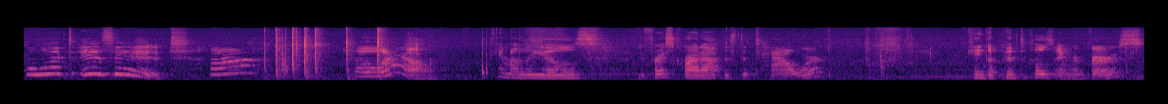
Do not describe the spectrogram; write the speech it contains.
What is it? Oh, wow. Okay, my Leos. Your first card out is the Tower. King of Pentacles in reverse.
